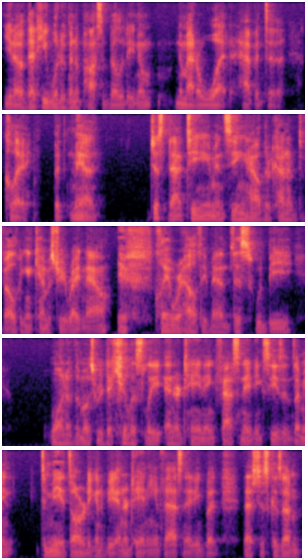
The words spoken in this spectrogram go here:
you know, that he would have been a possibility no no matter what happened to Clay. But man, just that team and seeing how they're kind of developing a chemistry right now. If Clay were healthy, man, this would be one of the most ridiculously entertaining, fascinating seasons. I mean, to me, it's already going to be entertaining and fascinating, but that's just because I'm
